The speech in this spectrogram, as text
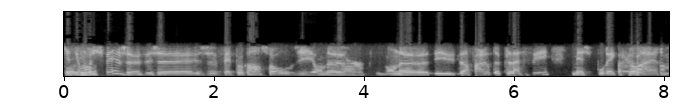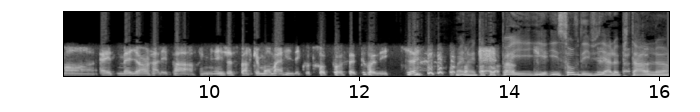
Qu'est-ce que moi je fais? Je, je, je fais pas grand chose. On a un- on a des affaires de placer, mais je pourrais clairement être meilleure à l'épargne. Et j'espère que mon mari n'écoutera pas cette chronique. Ouais, non, pas, il, il, il sauve des vies à l'hôpital là,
